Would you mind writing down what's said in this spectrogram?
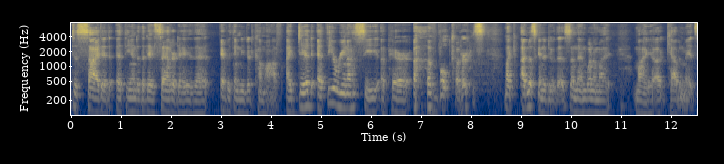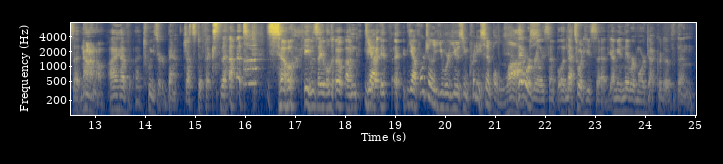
decided at the end of the day, Saturday, that everything needed to come off. I did at the arena see a pair of bolt cutters. Like, I'm just going to do this. And then one of my my uh, cabin mates said, "No, no, no! I have a tweezer bent just to fix that." so he was able to undo Yeah. anything. Yeah, fortunately, you were using pretty simple logs. They were really simple, and that's what he said. I mean, they were more decorative than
